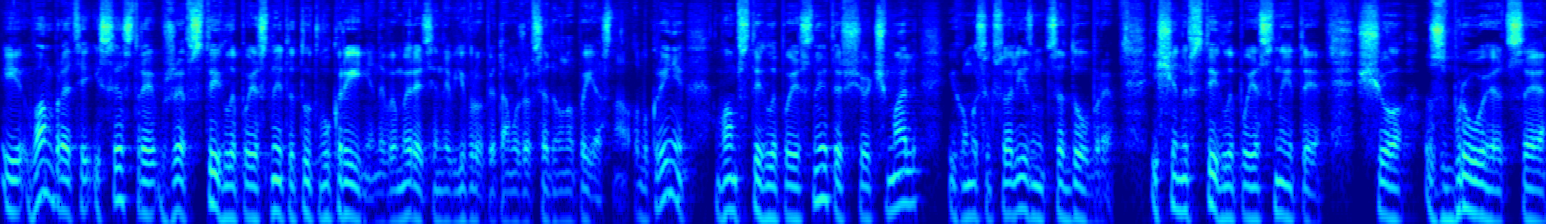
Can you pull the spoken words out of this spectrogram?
І вам, браті і сестри, вже встигли пояснити тут в Україні, не в Америці, не в Європі. Там уже все давно пояснено. В Україні вам встигли пояснити, що чмаль і гомосексуалізм це добре. І ще не встигли пояснити, що зброя це.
